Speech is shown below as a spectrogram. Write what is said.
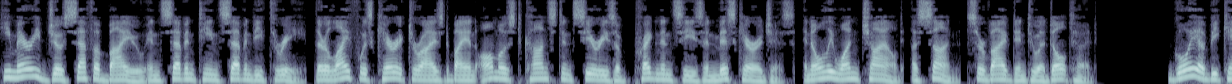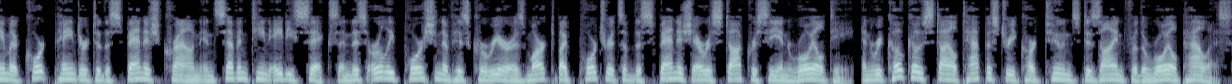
He married Josefa Bayeu in 1773. Their life was characterized by an almost constant series of pregnancies and miscarriages, and only one child, a son, survived into adulthood. Goya became a court painter to the Spanish crown in 1786 and this early portion of his career is marked by portraits of the Spanish aristocracy and royalty, and Rococo-style tapestry cartoons designed for the royal palace.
